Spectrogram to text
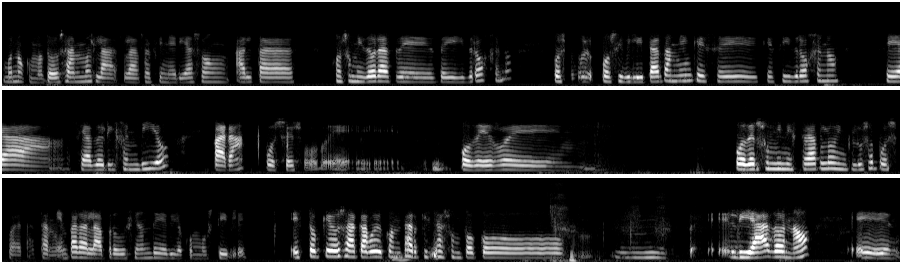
bueno, como todos sabemos, las, refinerías son altas consumidoras de, hidrógeno, pues posibilitar también que ese, que ese hidrógeno sea, sea de origen bio para, pues eso, eh, poder eh, poder suministrarlo incluso pues también para la producción de biocombustibles. Esto que os acabo de contar quizás un poco mm, liado, ¿no? Eh,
